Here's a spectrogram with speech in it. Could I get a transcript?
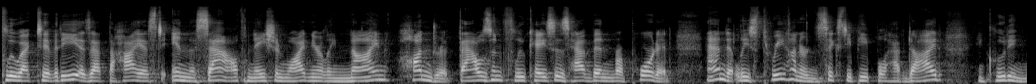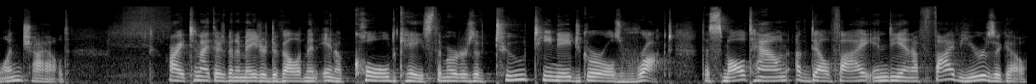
Flu activity is at the highest in the South. Nationwide, nearly 900,000 flu cases have been reported, and at least 360 people have died, including one child. All right, tonight there's been a major development in a cold case. The murders of two teenage girls rocked the small town of Delphi, Indiana, five years ago.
